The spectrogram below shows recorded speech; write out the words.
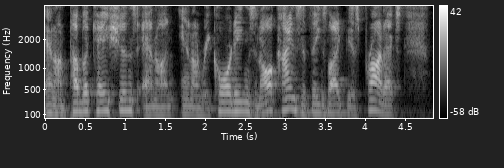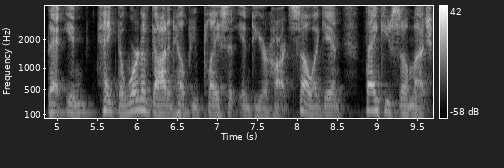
and on publications and on and on recordings and all kinds of things like this products that in, take the word of God and help you place it into your heart. So again, thank you so much.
